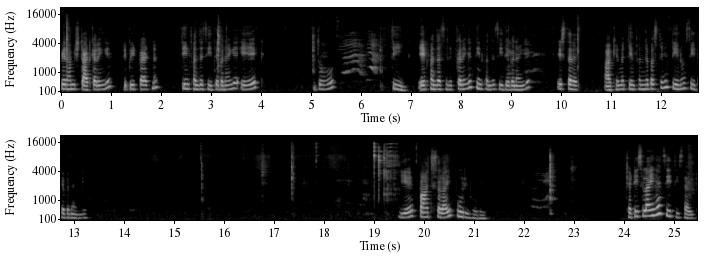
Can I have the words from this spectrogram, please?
फिर हम स्टार्ट करेंगे रिपीट पैटर्न। तीन फंदे सीधे बनाएँगे। एक, दो, तीन। एक फंदा स्लिप करेंगे। तीन फंदे सीधे बनाएँगे। इस तरह आखिर में तीन फंदे बचते हैं। तीनों सीधे बनाएँगे। ये पाँच सिलाई पूरी हो गई। छठी सिलाई है सीधी साइड।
